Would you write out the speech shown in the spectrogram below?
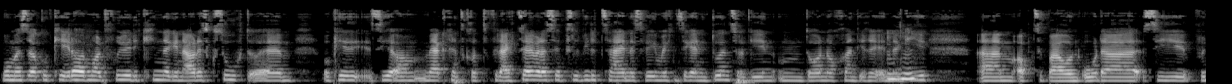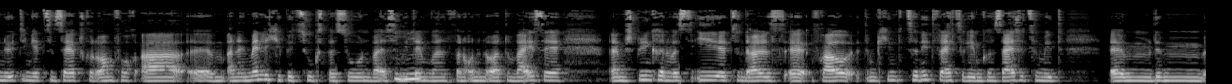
wo man sagt, okay, da haben halt früher die Kinder genau das gesucht, ähm, okay, sie haben, merken jetzt gerade vielleicht selber, dass sie ein bisschen wild sein, deswegen möchten sie gerne in Turnsaal gehen, um da noch an ihre Energie mhm ähm, abzubauen oder sie benötigen jetzt selbst gerade einfach auch ähm, eine männliche Bezugsperson, weil sie mhm. mit dem von einer anderen Art und Weise ähm, spielen können, was ich jetzt und als äh, Frau dem Kind jetzt nicht vielleicht so geben kann, sei es jetzt mit ähm, dem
